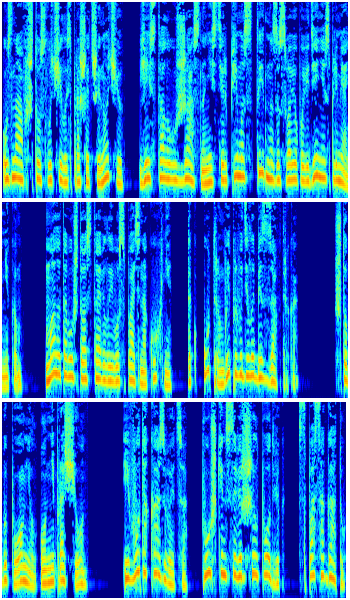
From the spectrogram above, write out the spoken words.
Узнав, что случилось прошедшей ночью, ей стало ужасно, нестерпимо стыдно за свое поведение с племянником. Мало того, что оставила его спать на кухне, так утром выпроводила без завтрака. Чтобы помнил, он не прощен. И вот, оказывается, Пушкин совершил подвиг, спас Агату,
